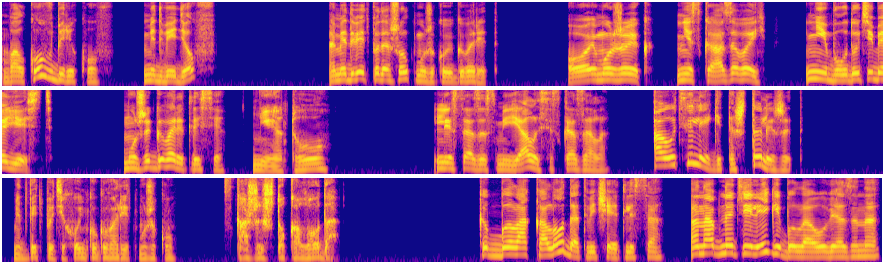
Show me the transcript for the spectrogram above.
волков-берегов, медведев?» А медведь подошел к мужику и говорит, «Ой, мужик, не сказывай, не буду тебя есть». Мужик говорит лисе, «Нету». Лиса засмеялась и сказала, «А у телеги-то что лежит?» Медведь потихоньку говорит мужику, «Скажи, что колода». «Каб была колода», — отвечает лиса, «она б на телеге была увязана»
